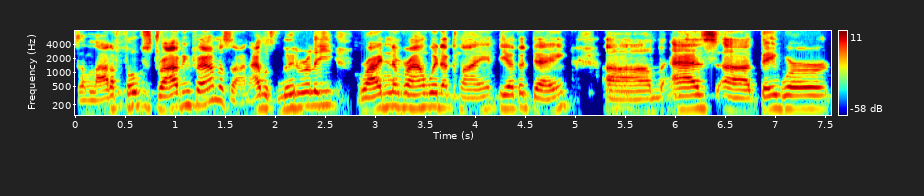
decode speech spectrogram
There's a lot of folks driving for Amazon. I was literally riding around with a client the other day um, as uh, they were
